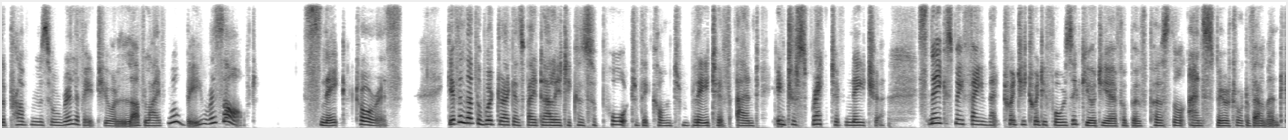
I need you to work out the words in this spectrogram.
the problems will relevate to your love life will be resolved. Snake Taurus. Given that the wood dragon's vitality can support the contemplative and introspective nature, snakes may find that 2024 is a good year for both personal and spiritual development.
